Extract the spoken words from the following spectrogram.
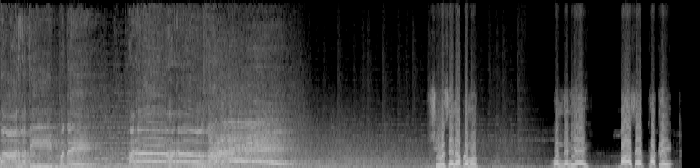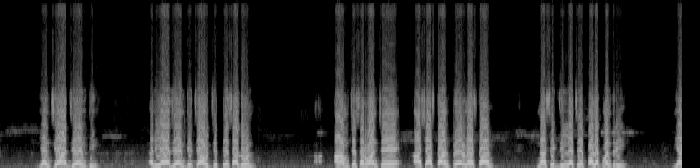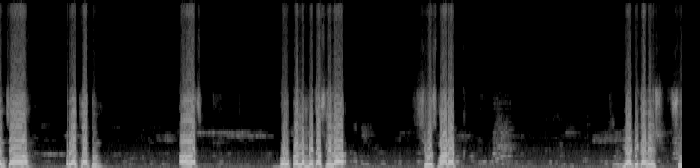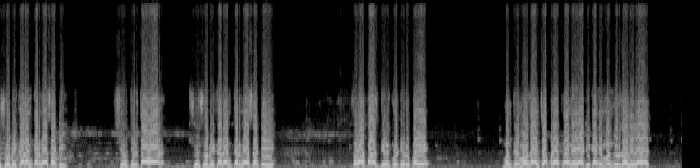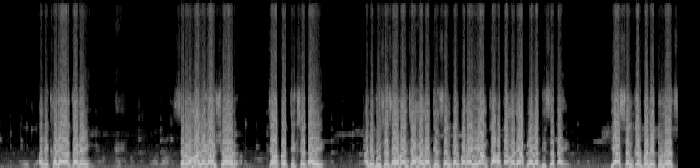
पार्वती पते हर हर। शिवसेना प्रमुख वंदनीय बाळासाहेब ठाकरे यांची आज जयंती आणि या जयंतीचे औचित्य साधून आमचे सर्वांचे आशास्थान प्रेरणास्थान नाशिक जिल्ह्याचे पालकमंत्री यांच्या प्रयत्नातून आज बहुप्रलंबित असलेला शिवस्मारक या ठिकाणी सुशोभीकरण करण्यासाठी शिवतीर्थावर सुशोभीकरण करण्यासाठी जवळपास दीड कोटी रुपये मंत्री महोदयांच्या प्रयत्नाने या ठिकाणी मंजूर झालेले आहेत. आणि खऱ्या अर्थाने सर्व मालेगाव शहर ज्या प्रतीक्षेत आहे. आणि भुसे साहेबांच्या मनातील संकल्पना ही आमच्या हातामध्ये आपल्याला दिसत आहे. या संकल्पनेतूनच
